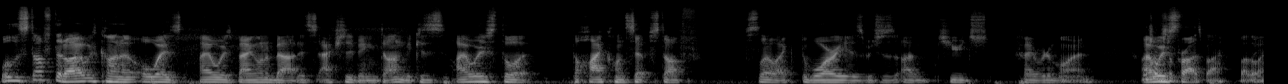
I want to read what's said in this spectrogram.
Well, the stuff that I was kind of always I always bang on about is actually being done because I always thought the high concept stuff, so like the Warriors, which is a huge favorite of mine. I which i'm surprised by by the way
